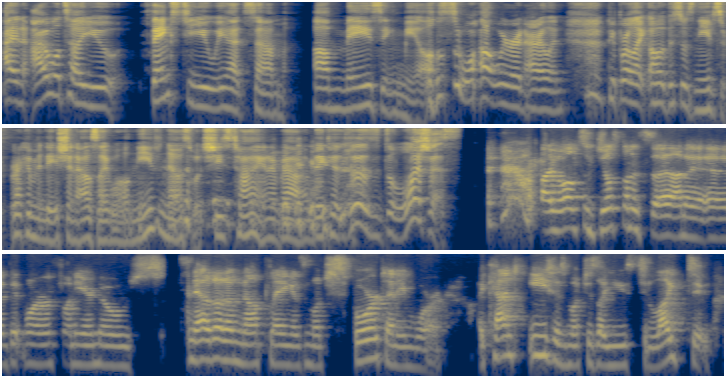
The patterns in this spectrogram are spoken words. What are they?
and I will tell you, thanks to you, we had some amazing meals while we were in Ireland. People are like, oh, this was Niamh's recommendation. I was like, well, Niamh knows what she's talking about because this is delicious. I'm also just on a, on a, a bit more of a funnier note. Now that I'm not playing as much sport anymore, I can't eat as much as I used to like to.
